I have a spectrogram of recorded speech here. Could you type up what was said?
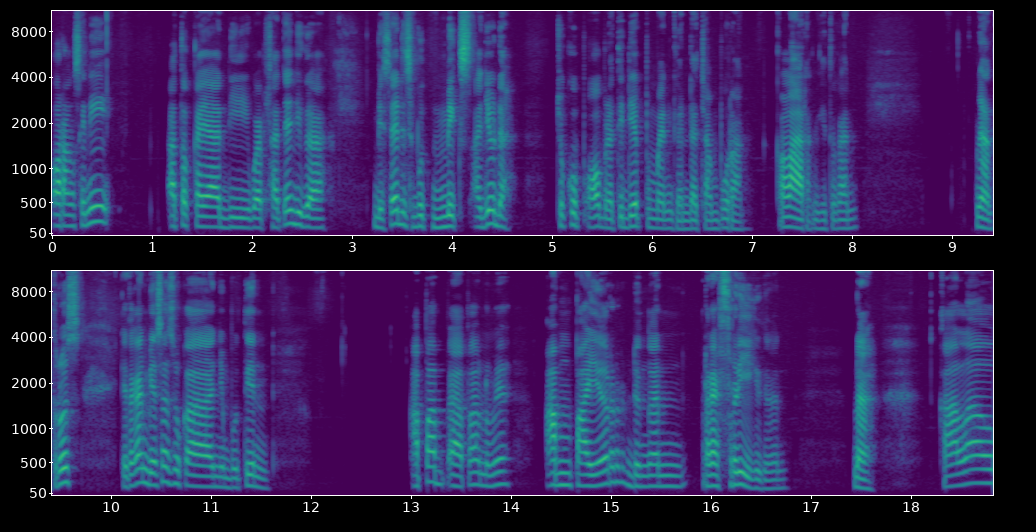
orang sini atau kayak di websitenya juga biasanya disebut mix aja udah cukup. Oh berarti dia pemain ganda campuran. Kelar gitu kan. Nah terus kita kan biasa suka nyebutin apa apa namanya umpire dengan referee gitu kan. Nah, kalau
